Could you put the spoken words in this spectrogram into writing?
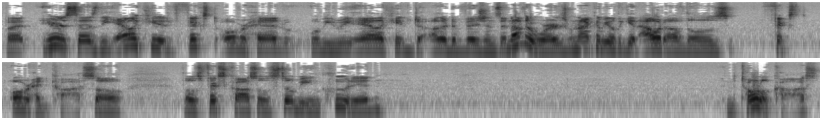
But here it says the allocated fixed overhead will be reallocated to other divisions. In other words, we're not going to be able to get out of those fixed overhead costs. So those fixed costs will still be included in the total cost.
